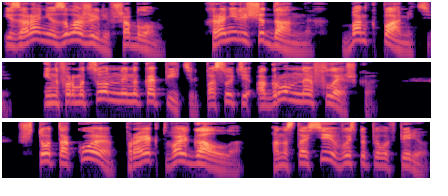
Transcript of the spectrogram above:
и заранее заложили в шаблон. Хранилище данных, банк памяти, информационный накопитель, по сути, огромная флешка. Что такое проект Вальгалла? Анастасия выступила вперед.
